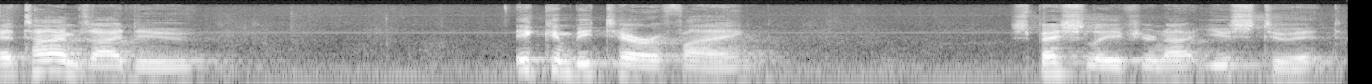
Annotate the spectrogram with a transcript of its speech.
At times I do. It can be terrifying, especially if you're not used to it.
